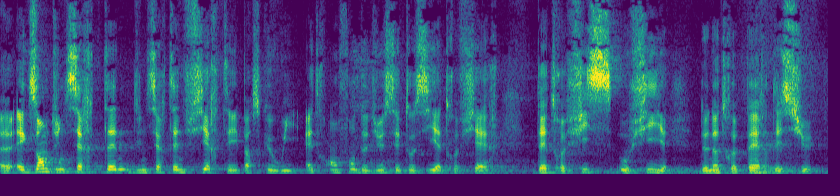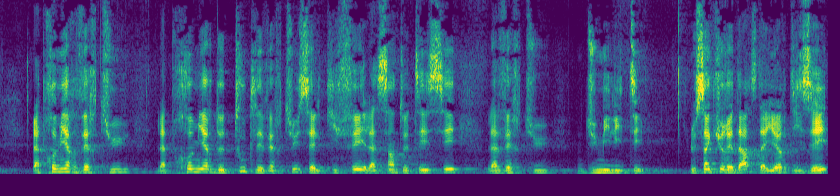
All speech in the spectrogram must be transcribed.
euh, exempte d'une certaine, d'une certaine fierté, parce que oui, être enfant de Dieu, c'est aussi être fier d'être fils ou fille de notre Père des cieux. La première vertu, la première de toutes les vertus, celle qui fait la sainteté, c'est la vertu d'humilité. Le Saint curé d'Ars, d'ailleurs, disait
